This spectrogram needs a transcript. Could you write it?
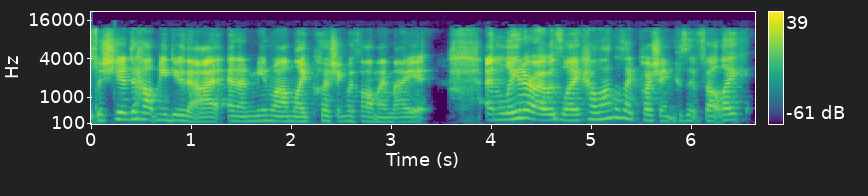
so she had to help me do that. And then meanwhile, I'm like pushing with all my might. And later I was like, how long was I pushing? Because it felt like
